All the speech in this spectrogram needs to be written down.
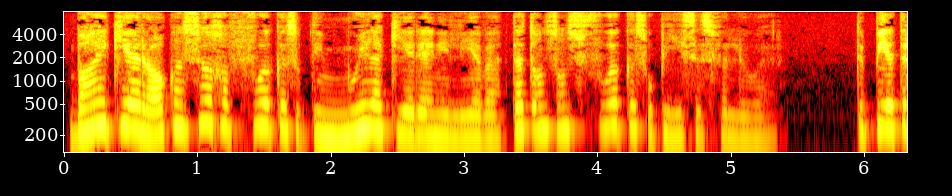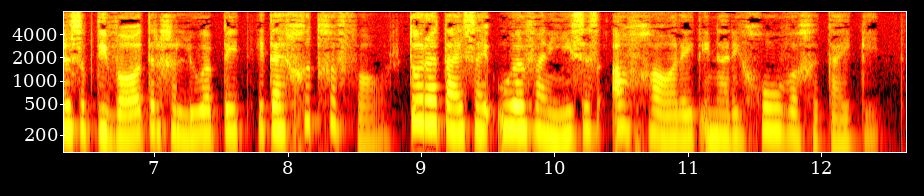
Baie keer raak ons so gefokus op die moeilikhede in die lewe dat ons ons fokus op Jesus verloor. Toe Petrus op die water geloop het, het hy goed gevaar totdat hy sy oë van Jesus afgehaal het en na die golwe gekyk het.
